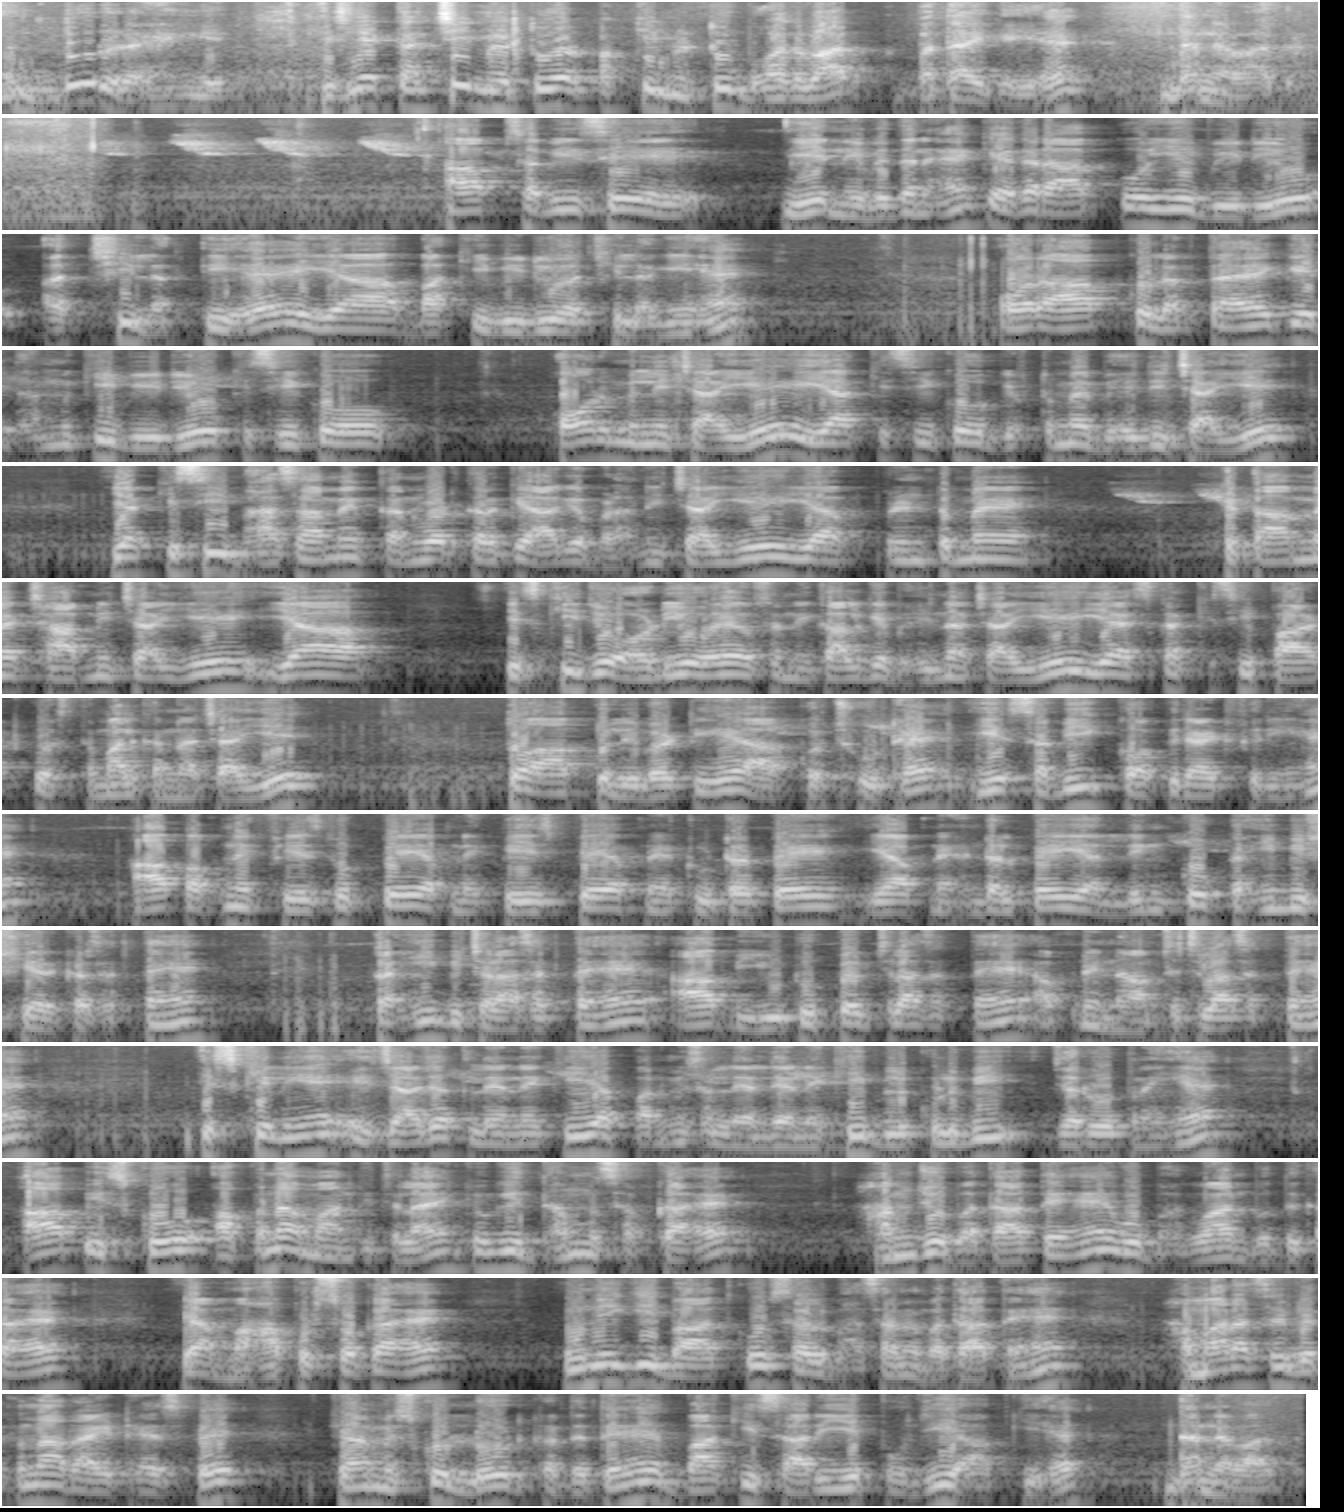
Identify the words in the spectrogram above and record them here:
दूर रहेंगे। इसलिए कच्ची मृत्यु और पक्की मृत्यु बहुत बार बताई गई है। धन्यवाद। आप सभी से ये निवेदन है कि अगर आपको ये वीडियो अच्छी लगती है या बाकी वीडियो अच्छी लगी हैं, और आपको लगता है कि धम्म की वीडियो किसी को और मिलनी चाहिए या किसी को गिफ्ट में भेजनी चाहिए या किसी भाषा में कन्वर्ट करके आगे बढ़ानी चाहिए, या प्रिंट में, किताब में छापनी चाहिए, या इसकी जो ऑडियो है उसे निकाल के भेजना चाहिए, या इसका किसी पार्ट को इस्तेमाल करना चाहिए तो आपको लिबर्टी है, आपको छूट है। ये सभी कॉपीराइट फ्री हैं। आप अपने फेसबुक पे, अपने पेज पे, अपने ट्विटर पे, या अपने हैंडल पे, या लिंक को कहीं भी शेयर कर सकते हैं, कहीं भी चला सकते हैं। आप यूट्यूब पे भी चला सकते हैं, अपने नाम से चला सकते हैं। इसके लिए इजाज़त लेने की या परमिशन लेने की बिल्कुल भी ज़रूरत नहीं है। आप इसको अपना मान के चलाएँ, क्योंकि धम्म सबका है। हम जो बताते हैं, वो भगवान बुद्ध का है या महापुरुषों का है। उन्हीं की बात को सरल भाषा में बताते हैं। हमारा सिर्फ़ इतना राइट है इस पर कि हम इसको लोड कर देते हैं। बाकी सारी ये पूंजी आपकी है। धन्यवाद।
